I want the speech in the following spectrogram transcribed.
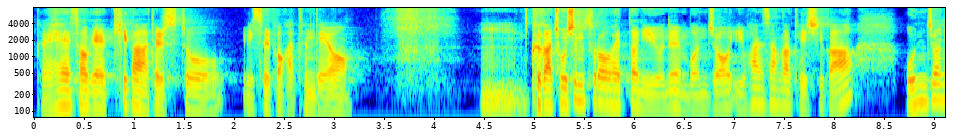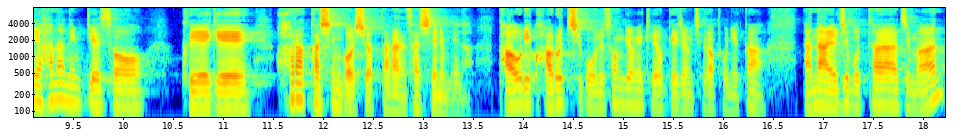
그 해석의 키가 될 수도 있을 것 같은데요. 음, 그가 조심스러워했던 이유는 먼저 이 환상과 계시가 온전히 하나님께서 그에게 허락하신 것이었다는 사실입니다. 바울이 괄호치고 오늘 성경의 개혁개정 제가 보니까 나는 알지 못하지만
